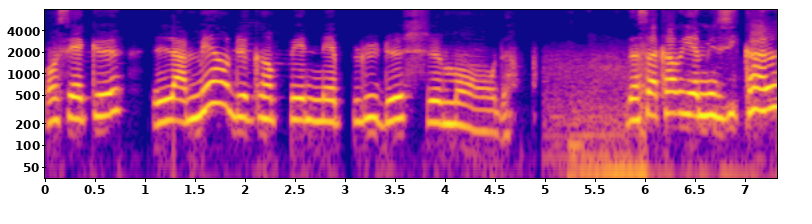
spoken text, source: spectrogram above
On sait que la mère de P n'est plus de ce monde. Dans sa carrière musicale,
